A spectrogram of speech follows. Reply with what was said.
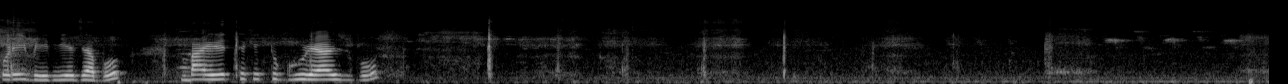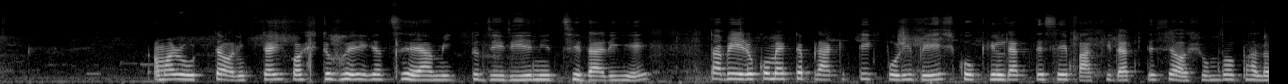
করেই বেরিয়ে যাব। বাইরের থেকে একটু ঘুরে আসব। আমার উঠতে অনেকটাই কষ্ট হয়ে গেছে। আমি একটু জিরিয়ে নিচ্ছি দাঁড়িয়ে। তবে এরকম একটা প্রাকৃতিক পরিবেশ, কোকিল ডাকতেছে, পাখি ডাকতেছে, অসম্ভব ভালো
